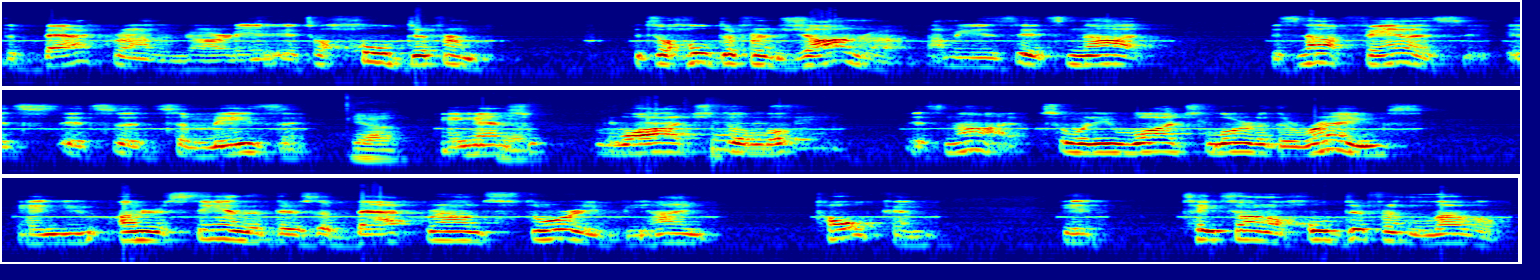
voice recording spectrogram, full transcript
the background of Narnia, it's a whole different it's a whole different genre. I mean, it's it's not it's not fantasy. It's it's it's amazing. yeah, And Yeah. so watch the Lo- it's not. So when you watch Lord of the Rings and you understand that there's a background story behind Tolkien, it takes on a whole different level.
